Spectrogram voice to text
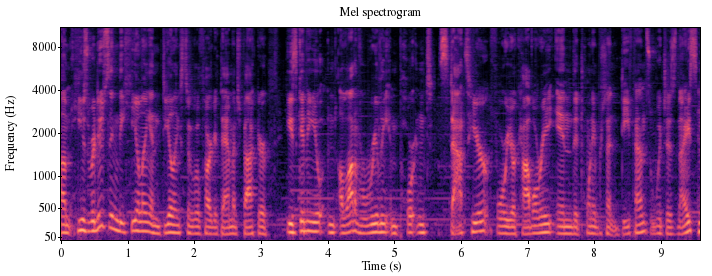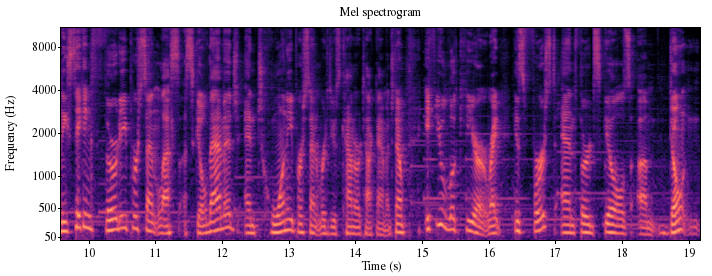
um, he's reducing the healing and dealing single target damage factor. He's giving you a lot of really important stats here for your cavalry in the 20 percent defense which is nice. And he's taking 30 percent less skill damage and 20 percent reduced counterattack damage. Now if you look here right his first and third skills um, don't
